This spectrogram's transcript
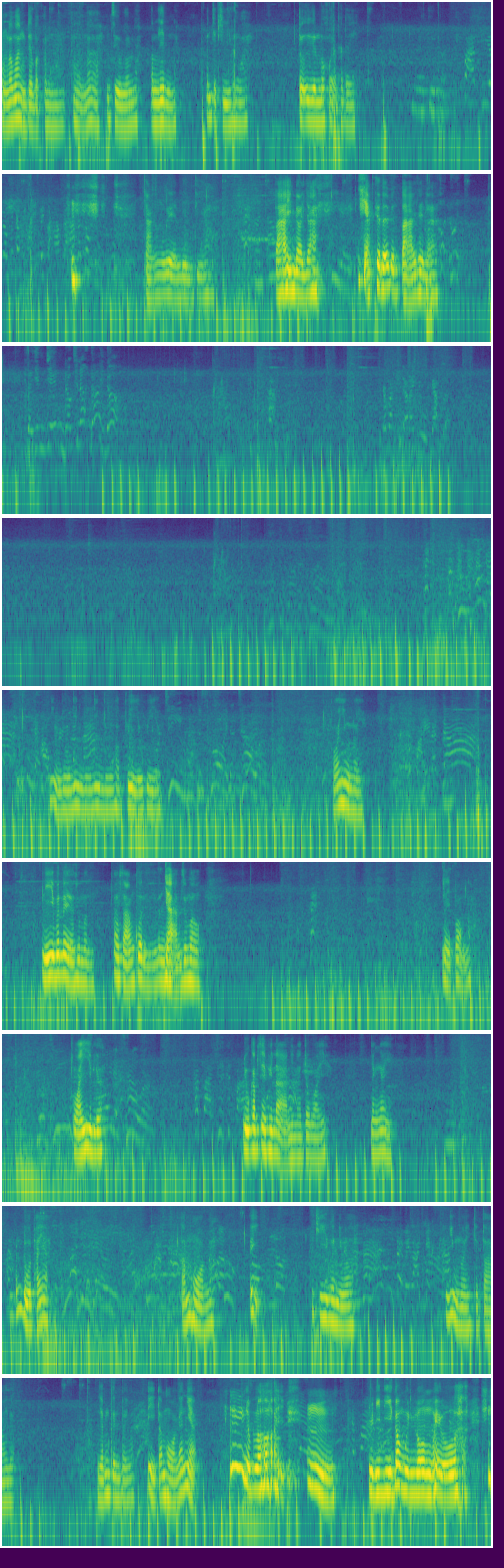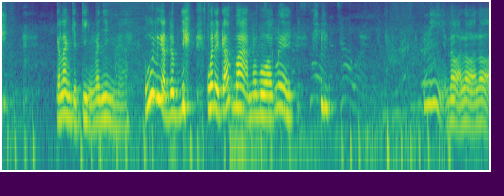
ต้องระวังแต่บักอันอันหน้ามันสื่อยังนะ อันเล่นนะมันจะขี่หัว ตัวอื่นบ่ค่อยเท่าใดบางทีเราก็ต้องไหลไปตามน้ำแล้วต้องจังเลื่อนเล่นที่เขาตายหน่อยยาน defeated. แยกจะได้เป็นตายเลยนะ ยิ่งอยู่ยิ่งอยู่ยิ่งอยู่ครับพี่อยู่พีอยู่ขอหิวหน่อยไปแล้วจ้างี้เบิดเลยอะชุมันเอาสามคนนี่มันหยานซุมเอาไหนป้อมเนาะไวอยู่เลยอยู่กับเซฟิลานี่นะจะไหวยังไงมันโดดไผอะ ตำหอกนะเอ้ยขี้เพิ่นอยู่อะยิ้มหน่อยจะตายแล้วย้ำเกินไปวะเอ้ยตำหอกนั่นเนี่ยเรียบร้อย อืม อยู่ดีๆก็มึนงงไม่โอ้กำลังจะกิ่งว่ายิ่งนะอู้เลือดแบบยิ่งว่าได้กลับบ้านนะบอกเลย นี่หล่อหล่อหล่อ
